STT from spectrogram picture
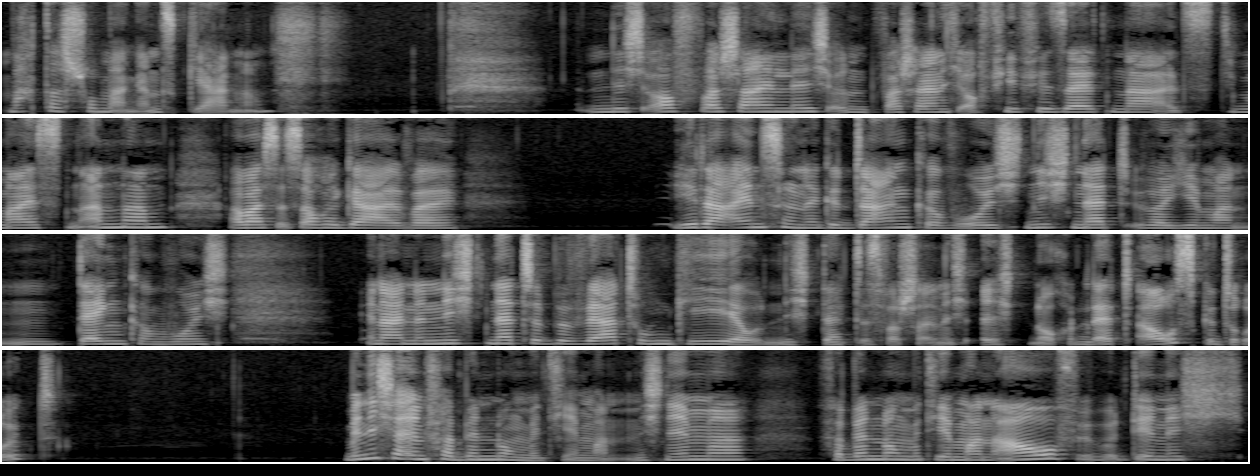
mache das schon mal ganz gerne. Nicht oft wahrscheinlich und wahrscheinlich auch viel, viel seltener als die meisten anderen, aber es ist auch egal, weil jeder einzelne Gedanke, wo ich nicht nett über jemanden denke, wo ich in eine nicht nette Bewertung gehe, und nicht nett ist wahrscheinlich echt noch nett ausgedrückt, bin ich ja in Verbindung mit jemandem. Ich nehme Verbindung mit jemandem auf, über den ich,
